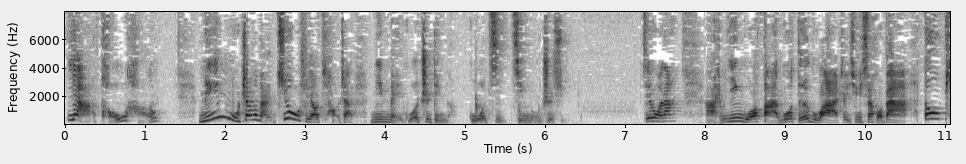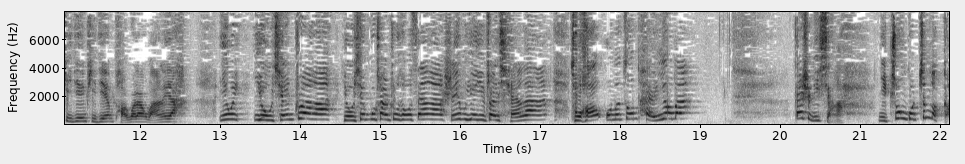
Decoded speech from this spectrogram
亚投行，明目张胆就是要挑战你美国制定的国际金融秩序。结果呢？啊，什么英国、法国、德国啊，这一群小伙伴啊，都屁颠屁颠跑过来玩了呀。因为有钱赚啊，有钱不赚猪头三啊，谁不愿意赚钱啊？土豪，我们做朋友吧。但是你想啊，你中国这么搞，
